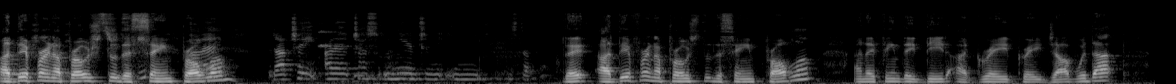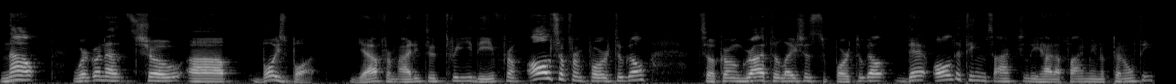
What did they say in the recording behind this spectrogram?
a different approach to the same problem. They, a different approach to the same problem and I think they did a great, great job with that. Now we're gonna show uh, VoiceBot. yeah, from Attitude 3D, from also from Portugal. So congratulations to Portugal. They, all the teams actually had a five-minute penalty,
